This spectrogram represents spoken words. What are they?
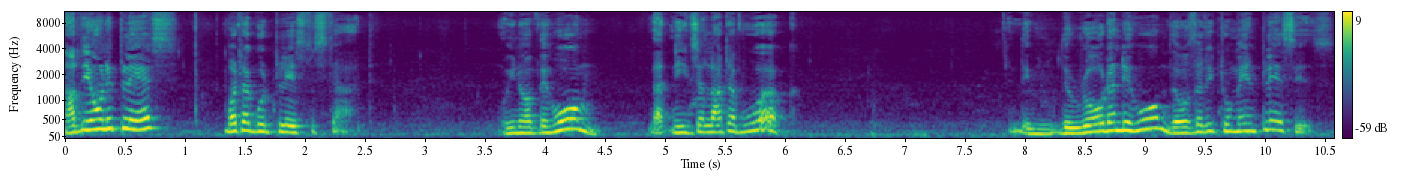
Not the only place, but a good place to start. We know of the home that needs a lot of work. The, the road and the home, those are the two main places.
